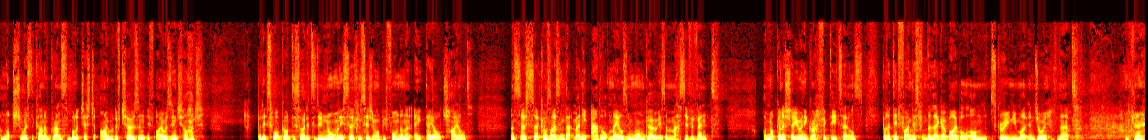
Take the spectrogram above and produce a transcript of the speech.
I'm not sure it's the kind of grand symbolic gesture I would have chosen if I was in charge, but it's what God decided to do. Normally, circumcision would be formed on an eight day old child, and so circumcising that many adult males in one go is a massive event. I'm not going to show you any graphic details, but I did find this from the Lego Bible on screen. You might enjoy that. Okay?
